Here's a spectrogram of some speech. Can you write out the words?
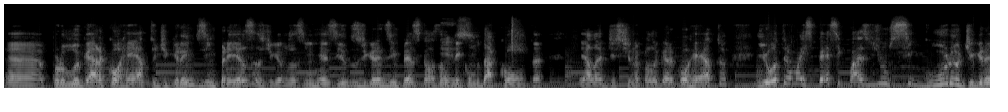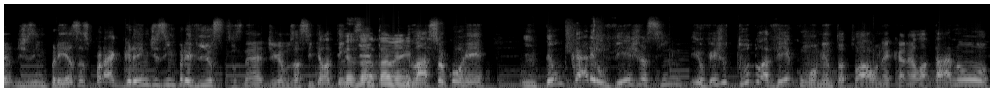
Uh, eh, para o lugar correto de grandes empresas, digamos assim, resíduos de grandes empresas que elas não Isso. têm como dar conta, ela destina para o lugar correto, e outra é uma espécie quase de um seguro de grandes empresas para grandes imprevistos, né? Digamos assim, que ela tem Exatamente. que ir lá socorrer. Então, cara, eu vejo assim, eu vejo tudo a ver com o momento atual, né, cara? Ela tá no.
